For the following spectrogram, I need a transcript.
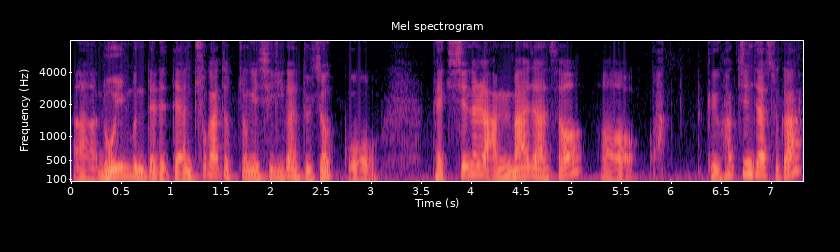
어, 노인분들에 대한 추가 접종의 시기가 늦었고 백신을 안 맞아서 어, 확, 그 확진자 수가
